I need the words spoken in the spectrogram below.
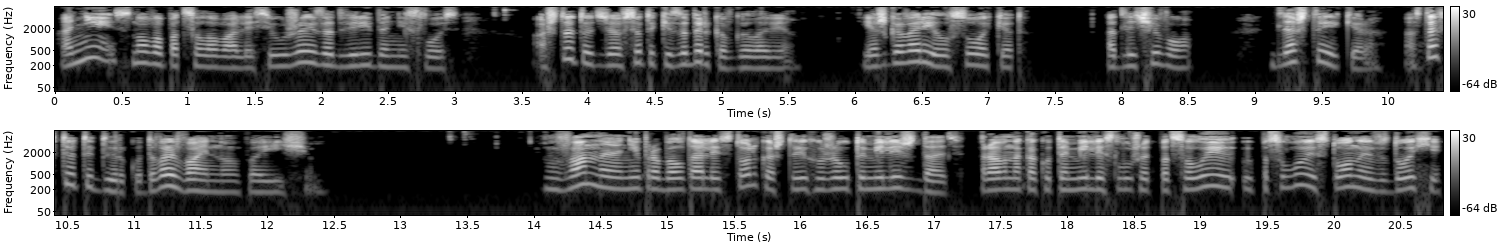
Они снова поцеловались, и уже из-за двери донеслось. «А что это у тебя все-таки за дырка в голове?» «Я ж говорил, сокет». «А для чего?» «Для штекера. Оставь ты эту дырку, давай ванную поищем». В ванной они проболтались столько, что их уже утомили ждать, равно как утомили слушать поцелуи, поцелуи стоны, вздохи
